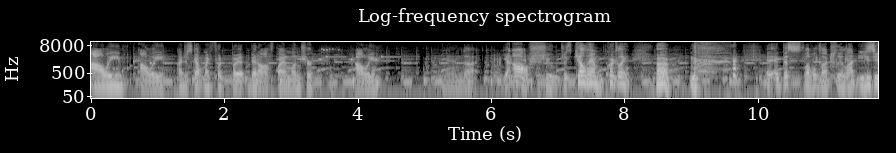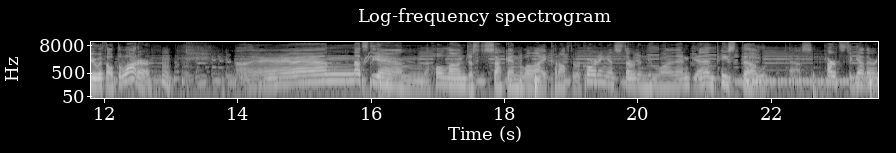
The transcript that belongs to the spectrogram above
Owie, owie. I just got my foot bit, bit off by a muncher. Owie. And, uh, yeah, oh shoot, just kill him, quickly! Uh. this level's actually a lot easier without the water. Hmm. And that's the end. hold on just a second while I cut off the recording and start a new one, and, and then paste the parts together,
